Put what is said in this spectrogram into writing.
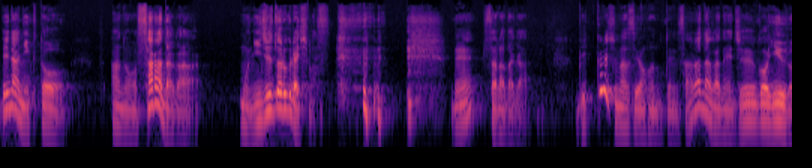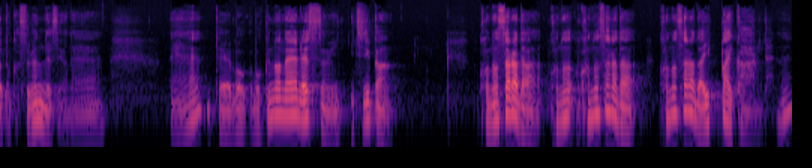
ディナーに行くとあのサラダがもう20ドルぐらいします。ねサラダが。びっくりしますよ本当に。サラダがね15ユーロとかするんですよね。ね、で僕のねレッスン1時間このサラダこのこのサラダこのサラダ1杯かみたいなね。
